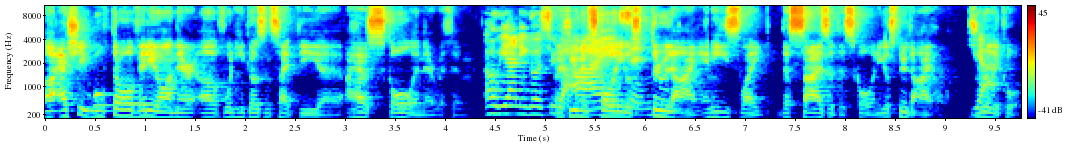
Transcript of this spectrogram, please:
Uh, actually, we'll throw a video on there of when he goes inside the. Uh, I have a skull in there with him, oh yeah, and he goes through a the human skull, and he goes and- through the eye, and he's like the size of the skull, and he goes through the eye hole. It's Yeah. really cool.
